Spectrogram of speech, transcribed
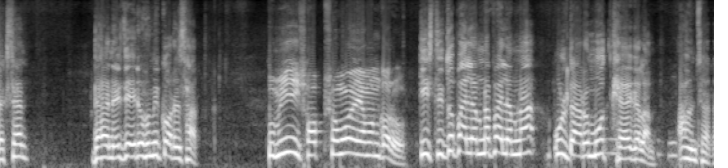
দেখছেন? দেখেন এই যে এরকমই করে স্যার। তুমি সব সময় এমন করো। কিস্তি তো পাইলাম না পাইলাম না উল্টা আরও মদ খেয়ে গেলাম। এখন স্যার।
